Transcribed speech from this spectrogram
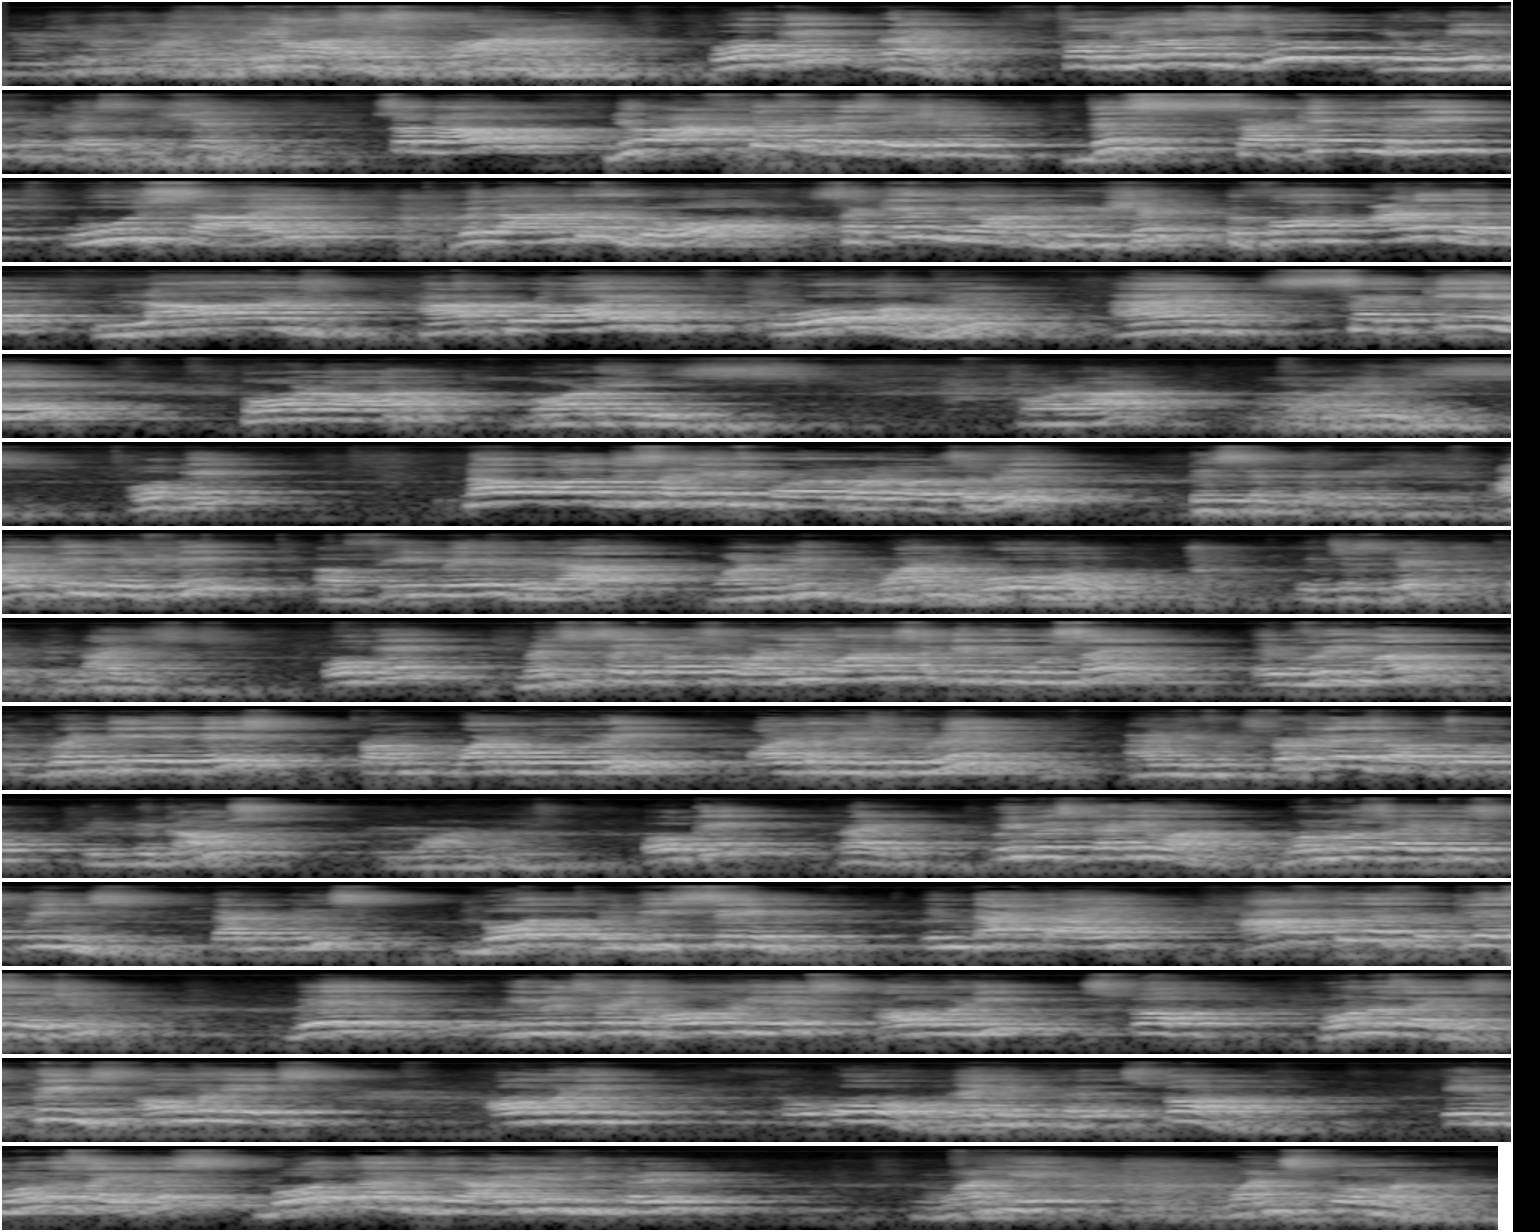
Meiosis 1. Okay, right. For meiosis 2 you need fertilization. So now after fertilization this secondary oocyte will undergo second meiotic division to form another large haploid ovum and second polar bodies. Polar bodies. Okay. Now all the secondary polar body also will disintegrate. Ultimately, a female will have only one ovum which is get fertilized. Okay. Menstrual cycle also only one secondary oocyte every month in 28 days from one ovary alternatively and if it's fertilized also it becomes one. Okay. Right. We will study one monozygous twins. That means both will be same. In that time after the fertilization where we will study how many eggs, how many sperm, monozygous, twins, how many eggs, how many oh, I mean uh, sperm. In monozygous, both are they are identical, one egg, one sperm only.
